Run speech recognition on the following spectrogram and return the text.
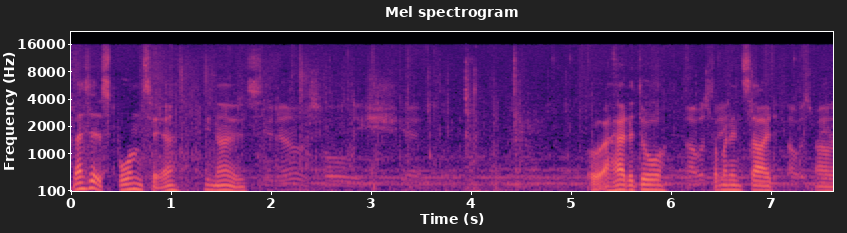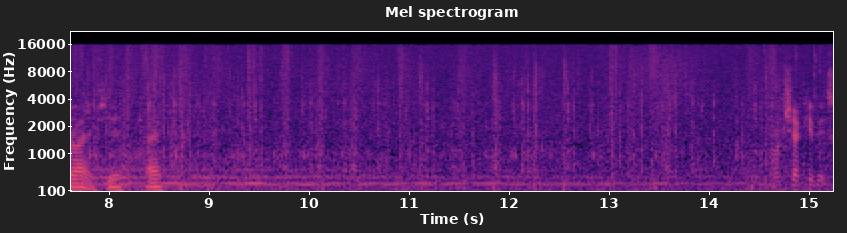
Unless it spawns here, who knows? Who knows? Holy shit. Oh, I heard a door. That was Someone me. inside. That was me. Alright, it's you. Okay. I'll check if it's.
